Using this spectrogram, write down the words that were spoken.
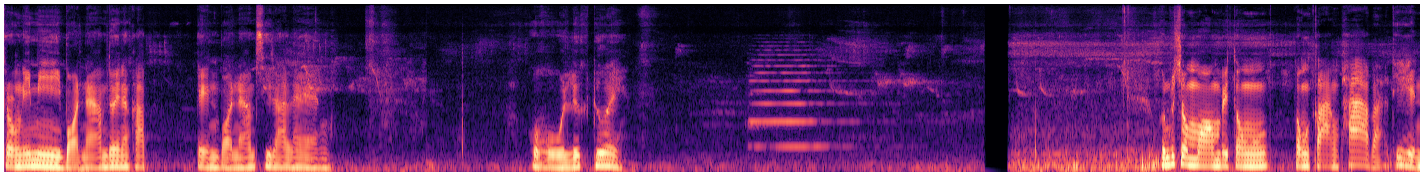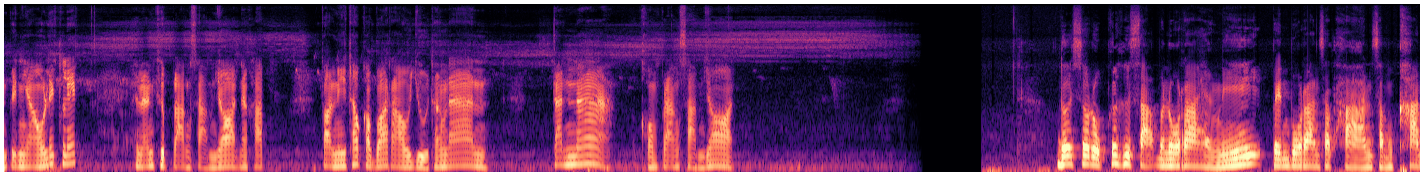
ตรงนี้มีบ่อน้ำด้วยนะครับ เป็นบ่อน้ำศิลาแรง โอ้โห ลึกด้วยคุณผู้ชมมองไปตรงตรงกลางภาพอะที่เห็นเป็นเงาเล็กๆ อันนั้นคือปรางสามยอดนะครับ ตอนนี้เท่ากับว่าเราอยู่ทางด้าน ด้านหน้าของปรางสามยอด โดยสรุปก็คือสระมโนราแห่งนี้เป็นโบราณสถานสำคัญ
